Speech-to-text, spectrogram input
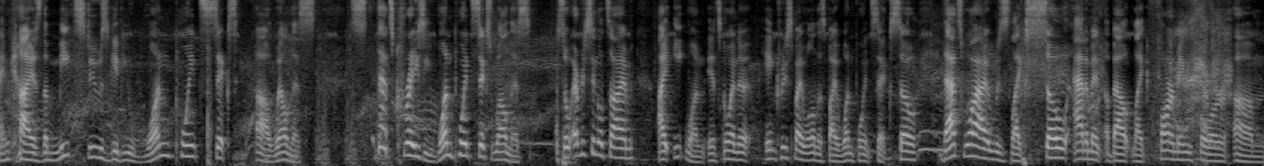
And guys, the meat stews give you 1.6 uh, wellness. That's crazy. 1.6 wellness. So every single time I eat one, it's going to increase my wellness by 1.6. So that's why I was like so adamant about like farming for um,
